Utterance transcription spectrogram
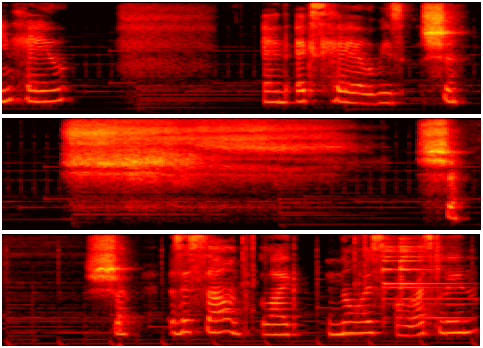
Inhale and exhale with sh. Sh. Sh. Sh. The sound like noise or rustling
